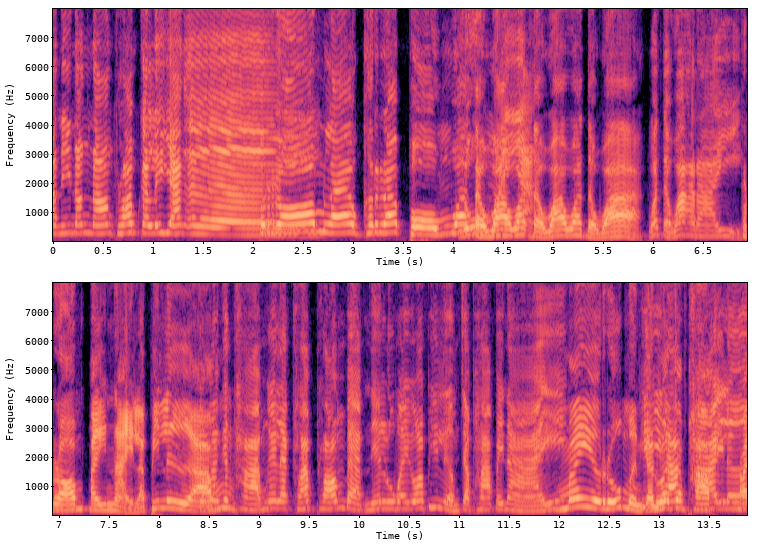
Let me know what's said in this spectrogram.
ตอนนี้น้องๆ พร้อมกันหรือยังเอ่ยพร้อมแล้วครับผมว่ารู้แต่ว่าไหมอะว่าแต่ว่าว่าแต่ว่า ว่าแต่ว่าอะไร พร้อมไปไหนล่ะพี่เหลือมกำลังจะถามไงแหละครับ พร้อมแบบนี้รู้ไหมว่าพี่เหลือมจะพาไปไหน ไม่รู้เหมือนกันพี่ว่ารับจะพาทายเลยไป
